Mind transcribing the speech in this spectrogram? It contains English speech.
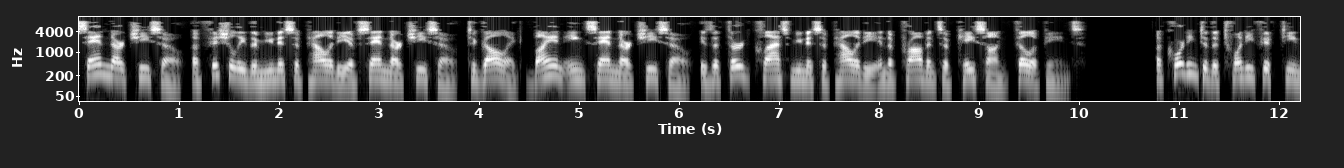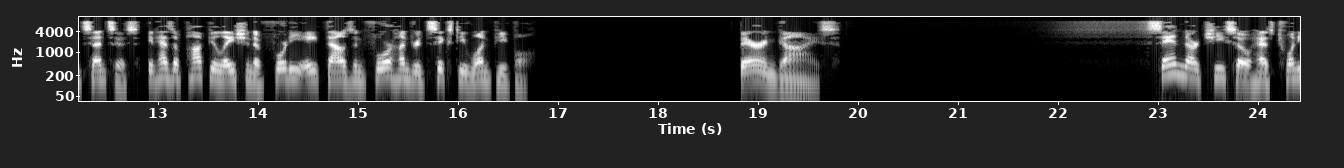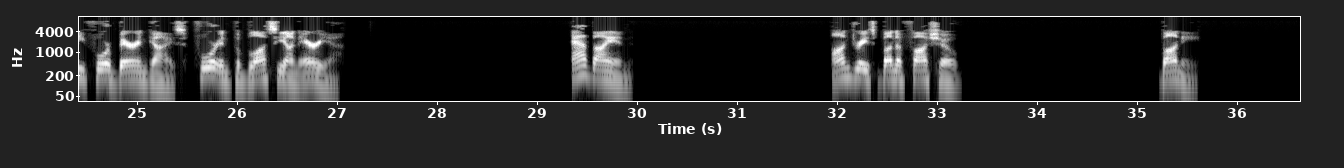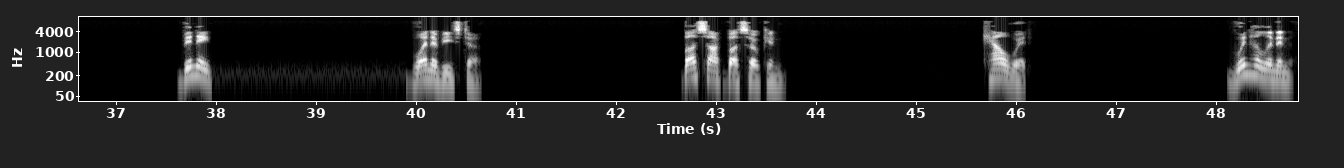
San Narciso, officially the municipality of San Narciso, Tagalog, Bayan ng San Narciso, is a third-class municipality in the province of Quezon, Philippines. According to the 2015 census, it has a population of 48,461 people. Barangays San Narciso has 24 barangays, 4 in Poblacion area. Abuyon Andres Bonifacio. Bani Binay Buenavista. Busok-Busokan Calwit. Guinhalinan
